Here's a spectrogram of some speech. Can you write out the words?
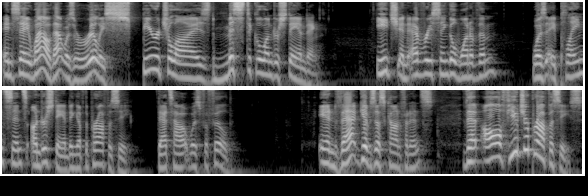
and say, wow, that was a really spiritualized, mystical understanding. Each and every single one of them was a plain sense understanding of the prophecy. That's how it was fulfilled. And that gives us confidence that all future prophecies,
